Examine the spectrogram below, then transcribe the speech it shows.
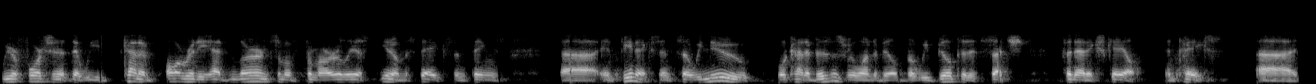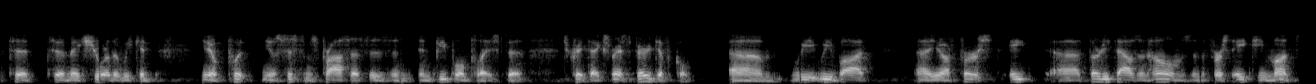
we were fortunate that we kind of already had learned some of from our earliest, you know, mistakes and things uh, in Phoenix, and so we knew what kind of business we wanted to build, but we built it at such phonetic scale and pace uh, to to make sure that we could, you know, put you know systems, processes, and, and people in place to to create that experience. It's very difficult. Um, we we bought uh, you know, our first eight, uh, 30,000 homes in the first 18 months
